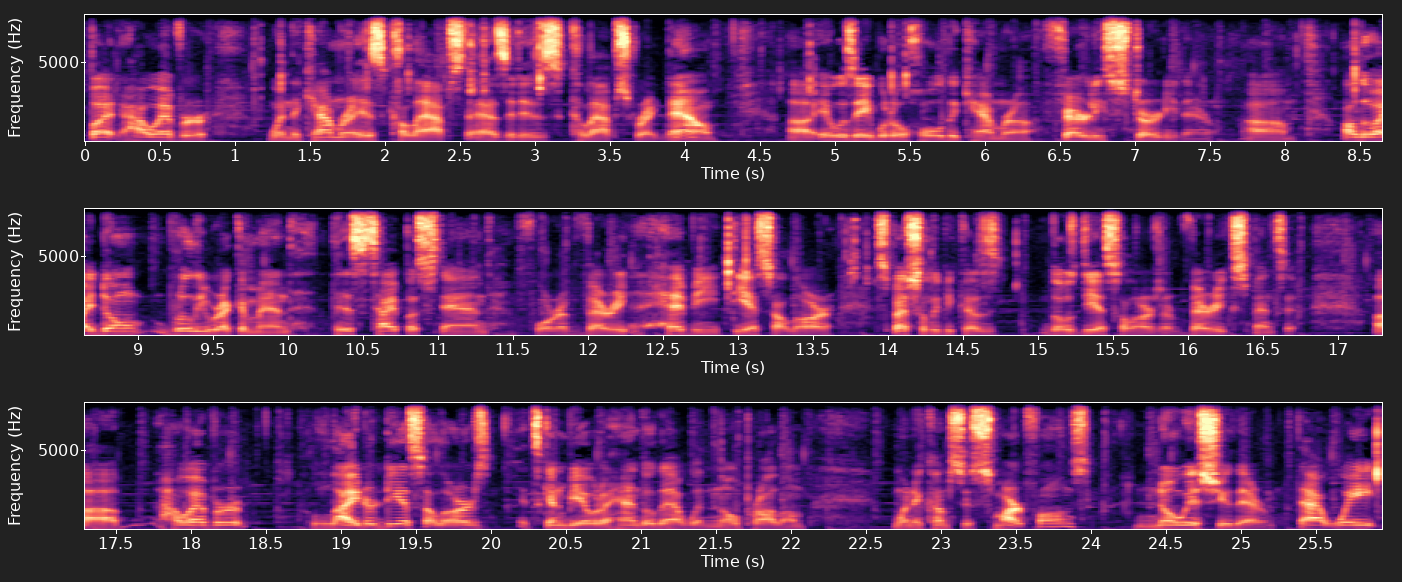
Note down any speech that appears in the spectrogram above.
but however, when the camera is collapsed, as it is collapsed right now, uh, it was able to hold the camera fairly sturdy there. Um, although I don't really recommend this type of stand for a very heavy DSLR, especially because those DSLRs are very expensive. Uh, however, lighter DSLRs, it's gonna be able to handle that with no problem. When it comes to smartphones, no issue there. That weight,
